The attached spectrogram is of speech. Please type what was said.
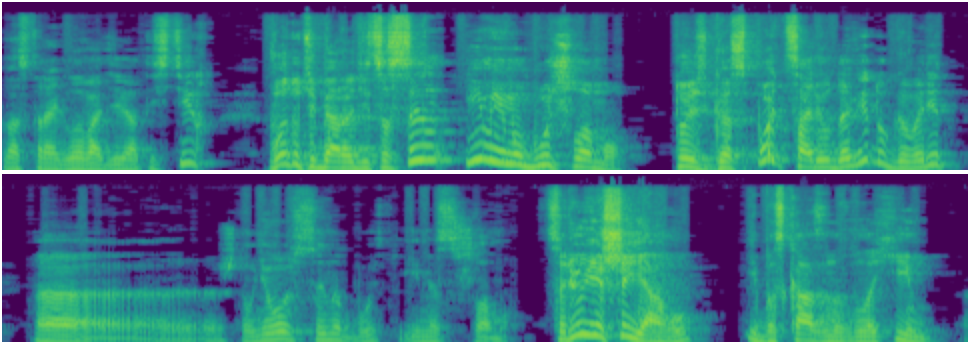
22 глава, 9 стих, вот у тебя родится сын, имя ему будет Шламо. То есть Господь царю Давиду говорит, э, что у него сына будет имя Шламо. Царю Ешиягу, ибо сказано в Малахим, э,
